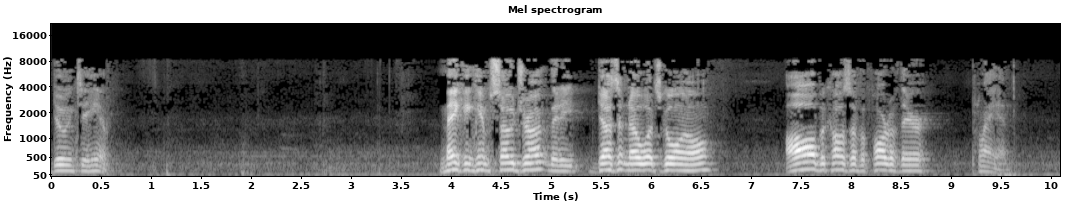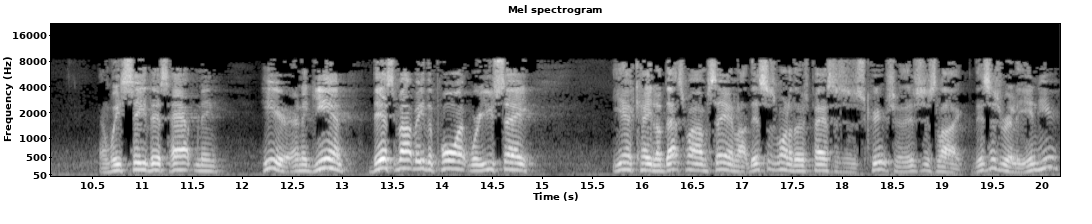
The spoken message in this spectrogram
doing to him. Making him so drunk that he doesn't know what's going on, all because of a part of their plan. And we see this happening here. And again, this might be the point where you say, Yeah, Caleb, that's why I'm saying, like, this is one of those passages of Scripture that's just like, this is really in here.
